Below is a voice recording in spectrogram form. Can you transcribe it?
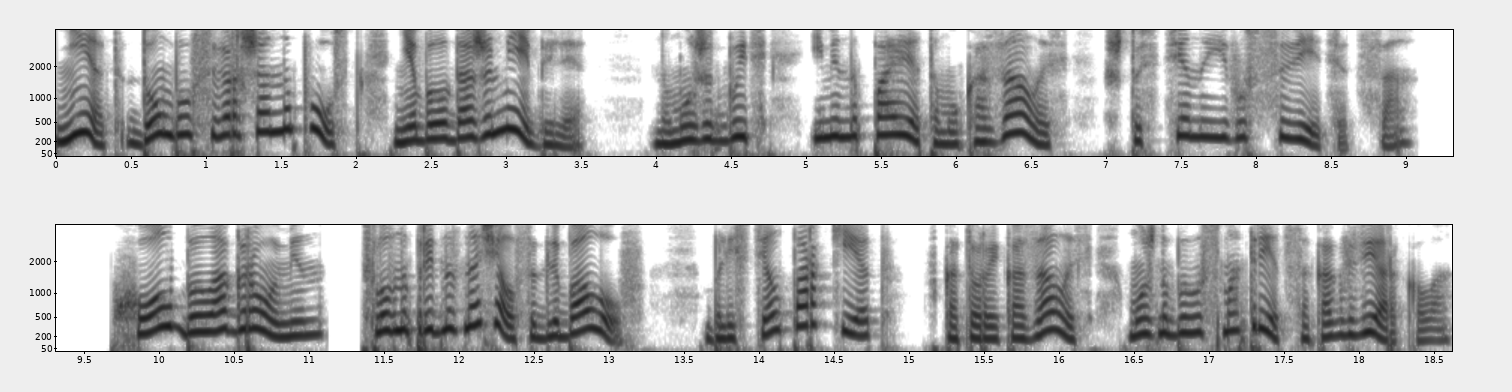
Нет, дом был совершенно пуст, не было даже мебели. Но, может быть, именно поэтому казалось, что стены его светятся. Холл был огромен, словно предназначался для балов. Блестел паркет, в который, казалось, можно было смотреться, как в зеркало.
